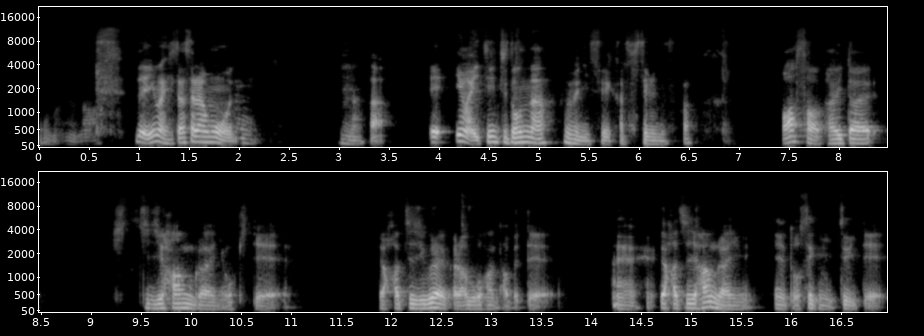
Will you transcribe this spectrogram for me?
そうなんだな。で、今ひたすらもう、うんなんか、え、今一日どんな風に生活してるんですか？朝、だいたい7時半ぐらいに起きて、で8時ぐらいからご飯食べて、で8時半ぐらいに、えー、と席に着いて、はい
